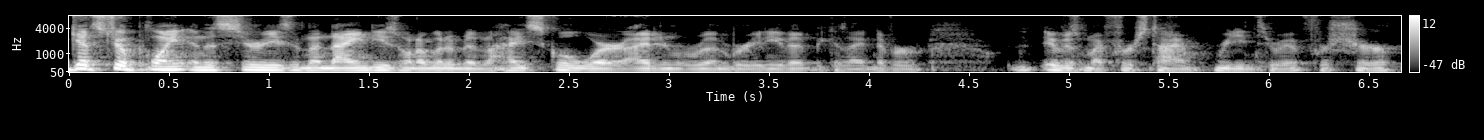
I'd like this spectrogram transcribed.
gets to a point in the series in the 90s when I would have been in high school where I didn't remember any of it because I never, it was my first time reading through it for sure.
